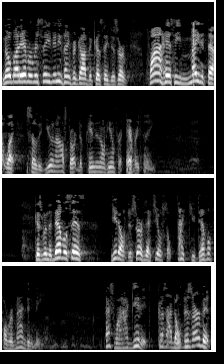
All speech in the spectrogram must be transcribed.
Nobody ever received anything from God because they deserved it. Why has He made it that way? So that you and I'll start depending on Him for everything. Because when the devil says, you don't deserve that. You'll so thank you, devil, for reminding me. That's why I get it, because I don't deserve it.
